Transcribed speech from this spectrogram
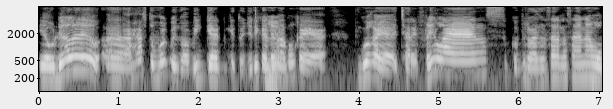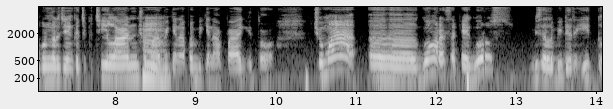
ya udahlah, uh, I have to work with what we get gitu. Jadi kadang Iya. aku kayak gue kayak cari freelance, ke freelance ke sana ke sana, walaupun ngerjain kecil-kecilan, cuma Hmm. bikin apa bikin apa gitu. Cuma uh, gue ngerasa kayak gue harus bisa lebih dari itu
